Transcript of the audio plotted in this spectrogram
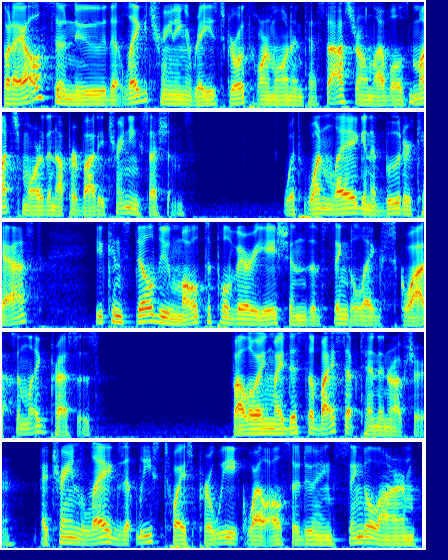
But I also knew that leg training raised growth hormone and testosterone levels much more than upper body training sessions. With one leg in a boot or cast, you can still do multiple variations of single leg squats and leg presses. Following my distal bicep tendon rupture, I trained legs at least twice per week while also doing single arm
